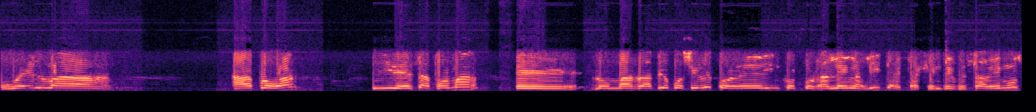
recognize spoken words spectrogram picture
vuelva a aprobar y de esa forma eh, lo más rápido posible poder incorporarle en la lista a esta gente que sabemos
